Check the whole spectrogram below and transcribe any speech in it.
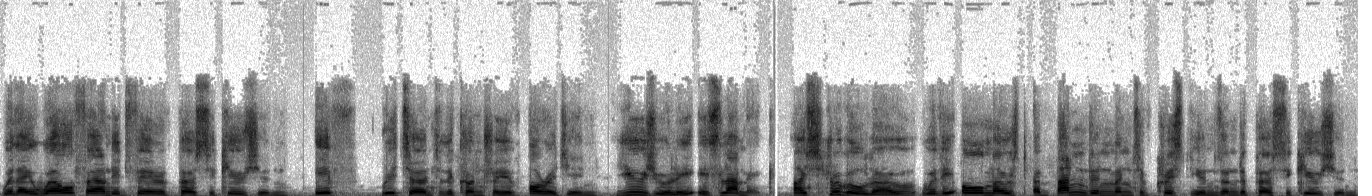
with a well founded fear of persecution if returned to the country of origin, usually Islamic. I struggle, though, with the almost abandonment of Christians under persecution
